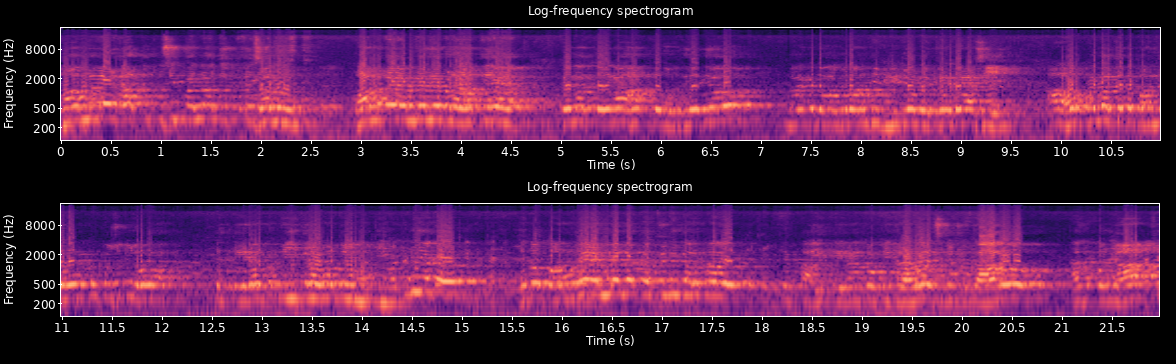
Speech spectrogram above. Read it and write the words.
92 ਹੱਥ ਤੁਸੀਂ ਪਹਿਲਾਂ ਦਿੱਤੇ ਸਾਨੂੰ। 92 ਐਮਐਲਏ ਬਣਾਤੇ ਆ। ਕਹਿੰਦਾ, ਤੇਰਾ ਹੱਥ ਹੋਰ ਦੇ ਦਿਓ। ਮੈਂ ਕਿ ਨੌਜਵਾਨ ਦੀ ਵੀਡੀਓ ਵੇਖਣ ਰਿਹਾ ਸੀ। ਆਹੋ ਕਹਿੰਦਾ ਜਦੋਂ 92 ਤੋਂ ਕੁਝ ਨਹੀਂ ਹੋਇਆ। ਤੇ ਤੇਰਾ ਤੋਂ ਕੀ ਕਰਾਉਣਾ ਤੁਸੀਂ ਮੱਕੀ ਵੱਢਣੀ ਆ ਜਦੋਂ 92 ਐਮਐਲਏ ਕੁਝ ਨਹੀਂ ਕਰ ਪਾਏ ਤੇ ਭਾਈ, ਤੇਰਾ ਤੋਂ ਕੀ ਕਰਾਉਣਾ ਇਸ ਨੂੰ ਬਚਾ ਲਓ। ਅੱਜ ਪੰਜਾਬ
